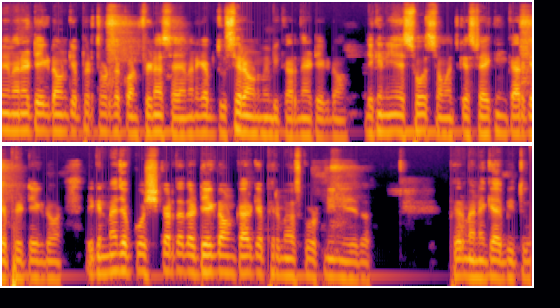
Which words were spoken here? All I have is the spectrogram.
میں میں نے ٹیک ڈاؤن کیا پھر تھوڑا سا کانفیڈنس ہے میں نے کہا دوسرے راؤنڈ میں بھی کرنا ہے ٹیک ڈاؤن لیکن یہ سوچ سمجھ کے اسٹرائکنگ کر کے پھر ٹیک ڈاؤن لیکن میں جب کوشش کرتا تھا ٹیک ڈاؤن کر کے پھر میں اس کو اٹھنی نہیں دیتا پھر میں نے کہا ابھی تو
